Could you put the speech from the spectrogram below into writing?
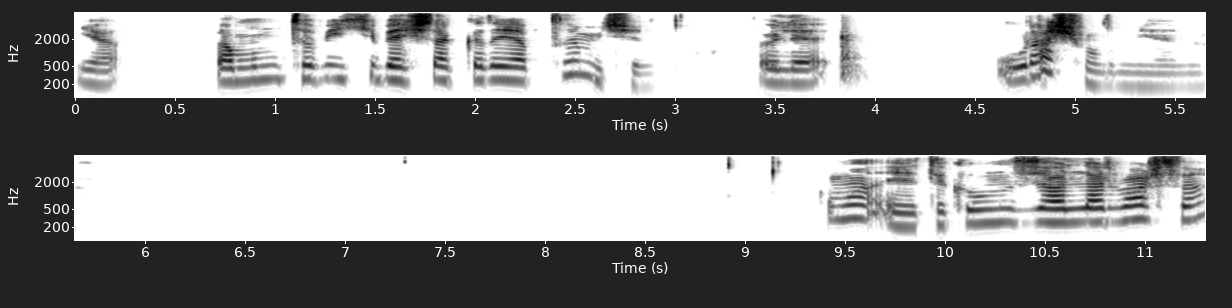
Ya ben bunu tabii ki 5 dakikada yaptığım için öyle uğraşmadım yani. Ama e, takıldığınız yerler varsa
